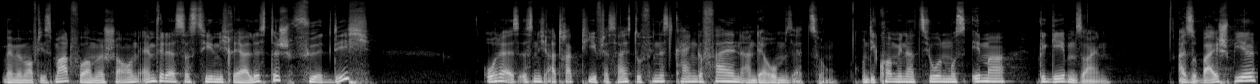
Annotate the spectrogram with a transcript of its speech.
Wenn wir mal auf die Smart-Formel schauen, entweder ist das Ziel nicht realistisch für dich oder es ist nicht attraktiv. Das heißt, du findest keinen Gefallen an der Umsetzung. Und die Kombination muss immer gegeben sein. Also Beispiel,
